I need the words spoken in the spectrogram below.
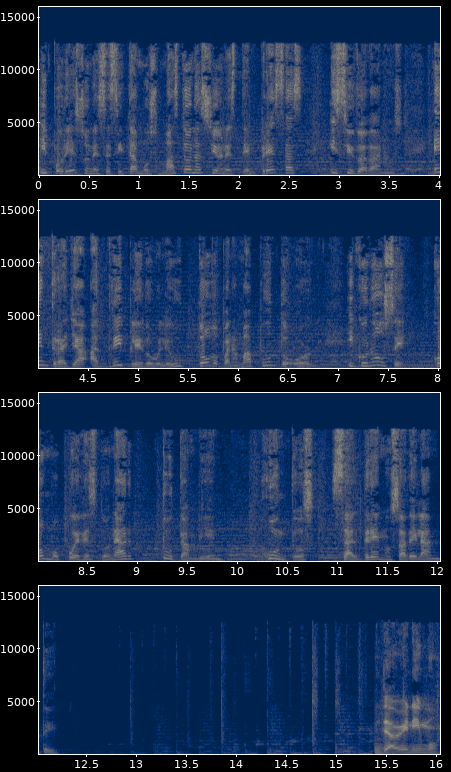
y por eso necesitamos más donaciones de empresas y ciudadanos. Entra ya a www.todopanamá.org y conoce cómo puedes donar tú también. Juntos saldremos adelante. Ya venimos.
